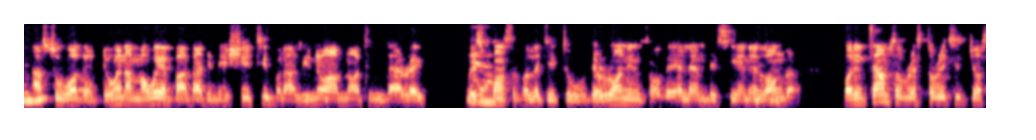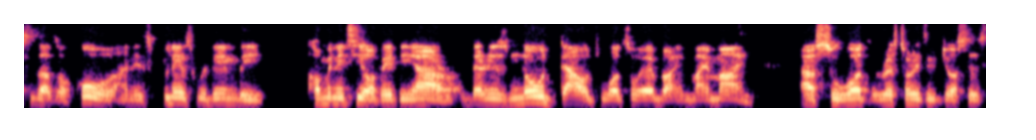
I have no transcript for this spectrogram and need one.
mm-hmm. as to what they're doing. I'm aware about that initiative, but as you know, I'm not in direct responsibility yeah. to the runnings of the LMDC any mm-hmm. longer. But in terms of restorative justice as a whole and its place within the community of ADR, there is no doubt whatsoever in my mind as to what restorative justice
